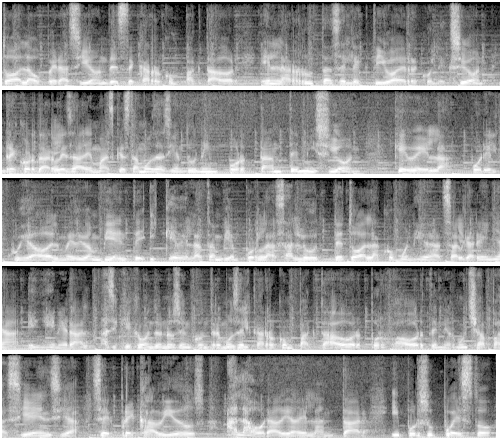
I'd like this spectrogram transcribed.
toda la operación de este carro compactador en la ruta selectiva de recolección. Recordarles además que estamos haciendo una importante misión que vela por el cuidado del medio ambiente y que vela también por la salud de toda la comunidad salgareña en general. Así que cuando nos encontremos el carro compactador, por favor, tener mucha paciencia, ser precavidos a la hora de adelantar y por supuesto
